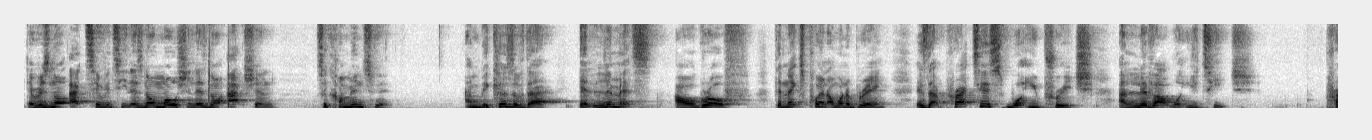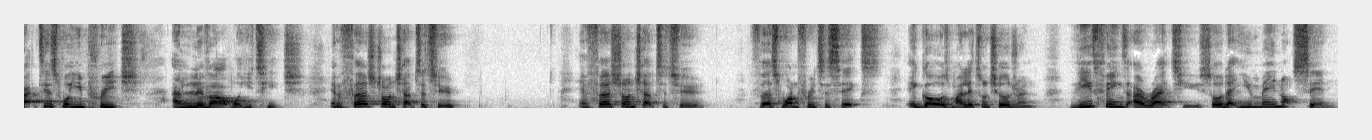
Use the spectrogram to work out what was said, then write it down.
There is no activity, there's no motion, there's no action to come into it. And because of that, it limits our growth. The next point I want to bring is that practice what you preach and live out what you teach. Practice what you preach and live out what you teach. In 1 John chapter 2, in 1 John chapter 2, verse 1 through to 6, it goes, My little children, these things I write to you so that you may not sin.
